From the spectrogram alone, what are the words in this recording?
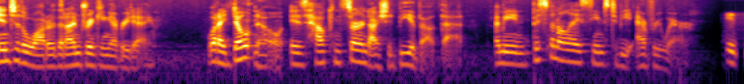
into the water that I'm drinking every day. What I don't know is how concerned I should be about that. I mean, bisphenol A seems to be everywhere. It's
